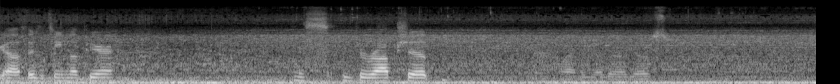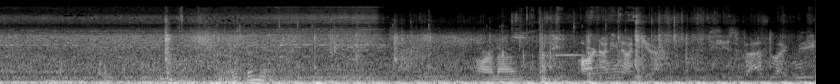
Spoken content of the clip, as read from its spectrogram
figure there's a team up here. This drop ship. I guess. R9. R99 here. She's fast like me.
